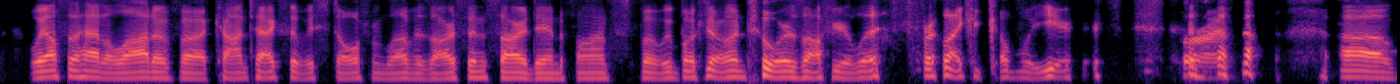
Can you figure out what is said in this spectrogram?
we also had a lot of uh, contacts that we stole from Love Is Arson. Sorry, Dan DeFonts, but we booked our own tours off your list for like a couple of years. All right. um,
